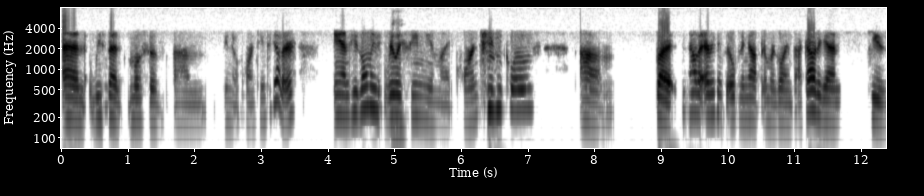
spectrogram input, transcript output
and we spent most of um, you know quarantine together. And he's only really mm-hmm. seen me in like quarantine clothes. Um, but now that everything's opening up and we're going back out again, he's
